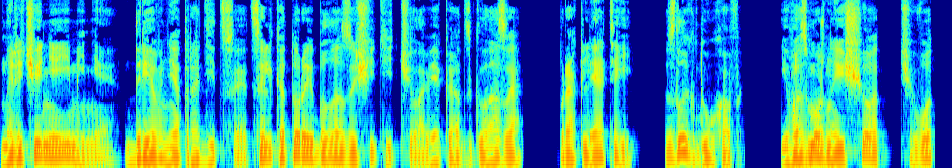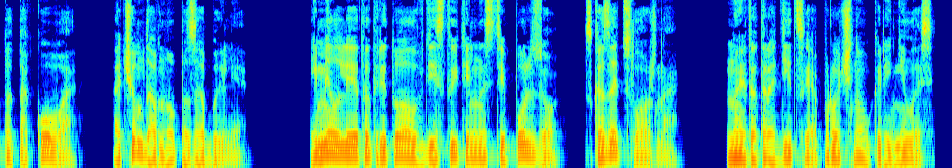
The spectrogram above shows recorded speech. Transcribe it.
Наречение имени – древняя традиция, цель которой была защитить человека от сглаза, проклятий, злых духов и, возможно, еще от чего-то такого, о чем давно позабыли. Имел ли этот ритуал в действительности пользу, сказать сложно. Но эта традиция прочно укоренилась,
